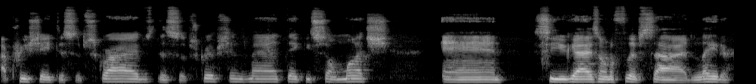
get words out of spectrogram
I appreciate the subscribes, the subscriptions, man. Thank you so much, and see you guys on the flip side later.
